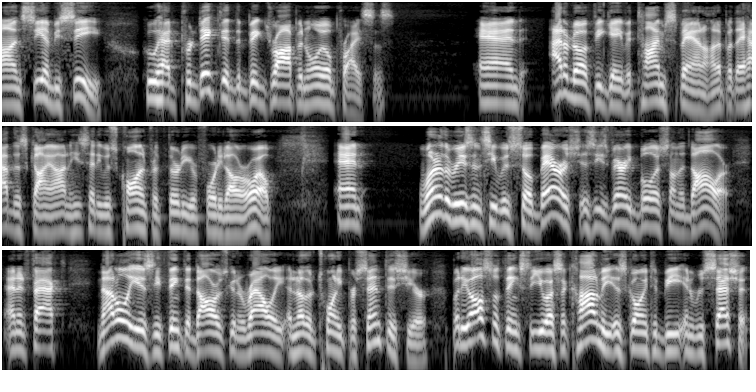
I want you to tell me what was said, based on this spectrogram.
on CNBC who had predicted the big drop in oil prices, and I don't know if he gave a time span on it, but they have this guy on. he said he was calling for thirty or forty dollar oil, and one of the reasons he was so bearish is he's very bullish on the dollar. And in fact, not only does he think the dollar is going to rally another 20% this year, but he also thinks the U.S. economy is going to be in recession.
